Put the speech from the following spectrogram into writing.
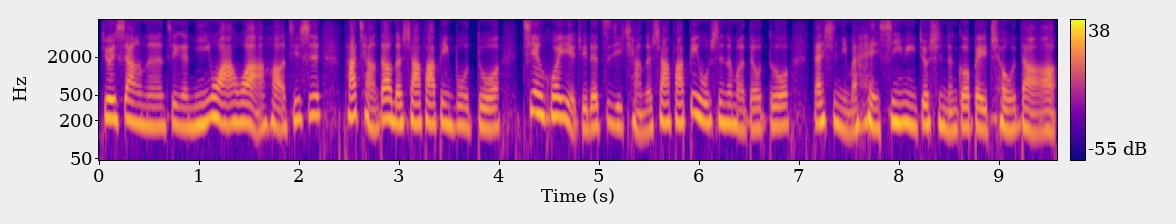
就像呢，这个泥娃娃哈，其实。他抢到的沙发并不多，建辉也觉得自己抢的沙发并不是那么的多，但是你们很幸运，就是能够被抽到啊。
